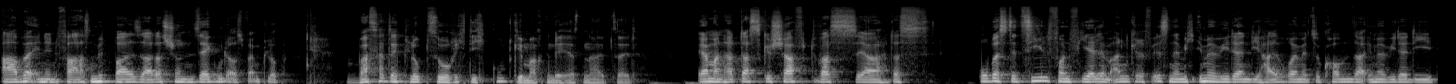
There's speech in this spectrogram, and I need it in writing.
Aber in den Phasen mit Ball sah das schon sehr gut aus beim Club. Was hat der Club so richtig gut gemacht in der ersten Halbzeit? Ja, man hat das geschafft, was ja das oberste Ziel von Fiel im Angriff ist, nämlich immer wieder in die Halbräume zu kommen, da immer wieder die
